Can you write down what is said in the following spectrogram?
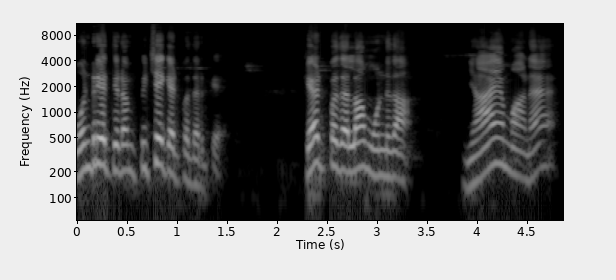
ஒன்றியத்திடம் பிச்சை கேட்பதற்கு. கேட்பதெல்லாம் ஒண்ணுதான். நியாயமான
